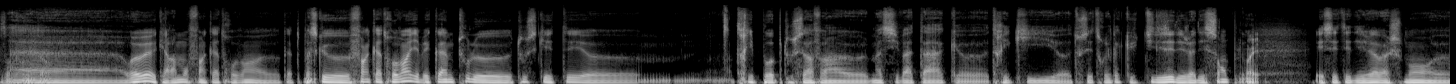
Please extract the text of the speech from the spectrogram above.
dans un premier temps. Euh, ouais, ouais, carrément fin 80. euh, parce que fin 80, il y avait quand même tout le tout ce qui était euh, trip hop, tout ça, enfin euh, Massive Attack, euh, Tricky, euh, tous ces trucs-là qui utilisaient déjà des samples. Ouais. Et c'était déjà vachement, euh,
